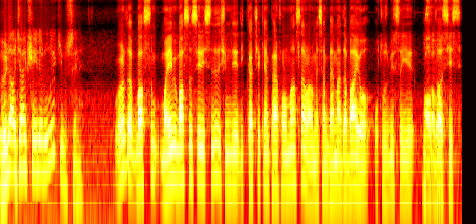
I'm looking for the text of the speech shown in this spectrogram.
Öyle acayip şeyler oluyor ki bu sene. Bu arada Boston, Miami Boston serisinde de şimdi dikkat çeken performanslar var. Mesela Bam Adebayo 31 sayı, 6 sabah. asist,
